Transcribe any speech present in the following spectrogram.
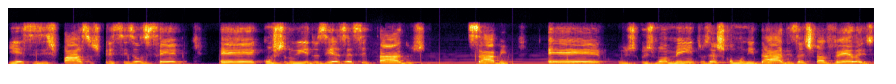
E esses espaços precisam ser é, construídos e exercitados, sabe? É, os, os, momentos, as comunidades, as favelas,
